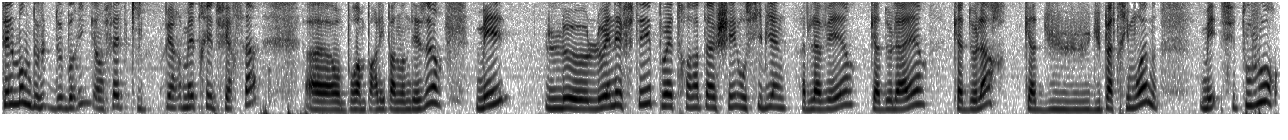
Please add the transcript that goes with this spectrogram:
tellement de, briques en fait qui permettraient de faire ça. Euh, on pourrait en parler pendant des heures, mais le, NFT peut être rattaché aussi bien à de la VR qu'à de l'AR, qu'à de l'art, qu'à du, patrimoine, mais c'est toujours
